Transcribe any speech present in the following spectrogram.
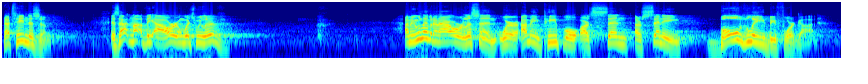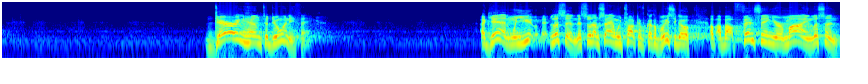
That's hedonism. Is that not the hour in which we live? I mean, we live in an hour, listen, where, I mean, people are, sin, are sinning boldly before God, daring Him to do anything. Again, when you, listen, this is what I'm saying. We talked a couple weeks ago about fencing your mind. Listen,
